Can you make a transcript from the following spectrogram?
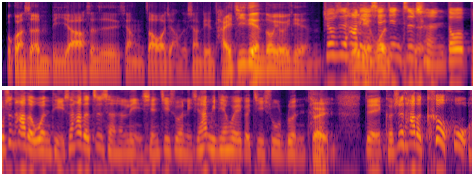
不管是 NB 啊，甚至像赵华讲的，像连台积电都有一点，就是它连先进制程都不是它的问题，是它的制程很领先，技术很领先。它明天会有一个技术论坛，对，对，可是它的客户，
